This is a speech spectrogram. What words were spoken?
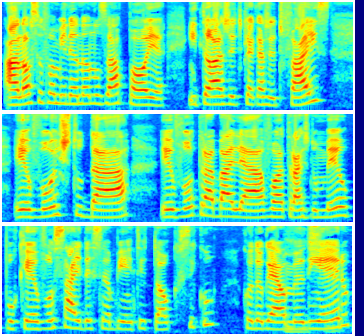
a nossa família não nos apoia. Então a gente, o que, é que a gente faz? Eu vou estudar, eu vou trabalhar, vou atrás do meu, porque eu vou sair desse ambiente tóxico quando eu ganhar o meu dinheiro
